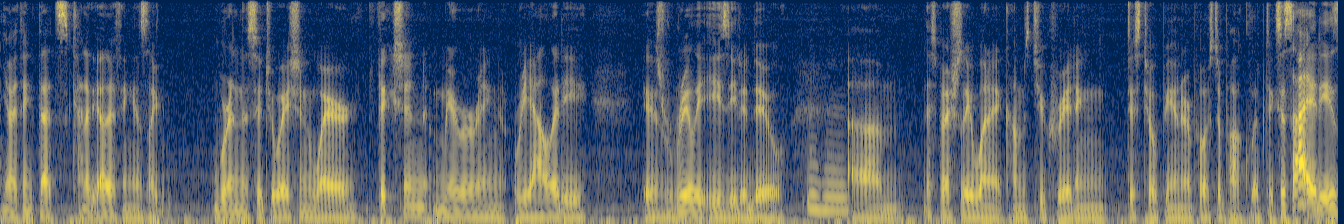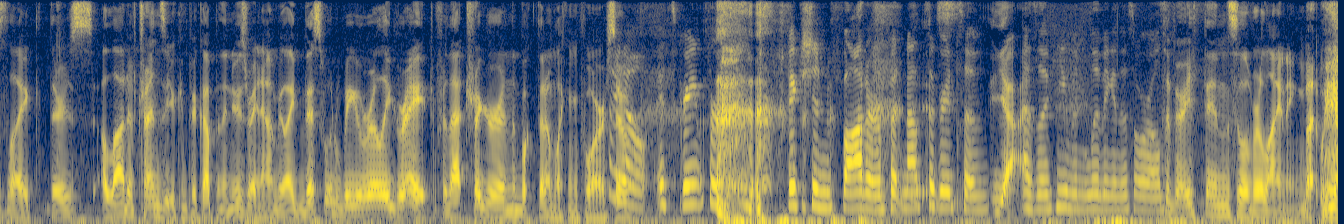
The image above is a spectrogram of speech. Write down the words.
you know, I think that's kind of the other thing is like we're in this situation where fiction mirroring reality is really easy to do, um, especially when it comes to creating dystopian or post-apocalyptic societies. Like, there's a lot of trends that you can pick up in the news right now and be like, "This would be really great for that trigger in the book that I'm looking for." So. I know it's great for fiction fodder, but not so great to yeah. as a human living in this world. It's a very thin silver lining, but we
